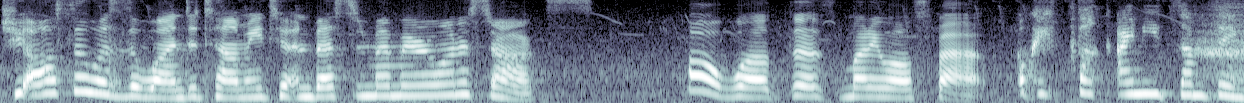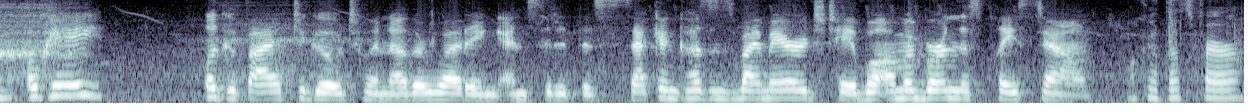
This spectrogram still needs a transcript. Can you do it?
She also was the one to tell me to invest in my marijuana stocks. Oh, well, that's money well spent. Okay, fuck, I need something, okay? Look, if I have to go to another wedding and sit at this second cousin's by marriage table, I'm gonna burn this place down. Okay, that's fair.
